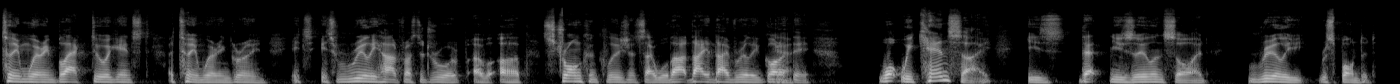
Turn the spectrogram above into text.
team wearing black do against a team wearing green. It's it's really hard for us to draw a, a strong conclusion and say, well, they they've really got Yeah. it there. What we can say is that New Zealand side really responded,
